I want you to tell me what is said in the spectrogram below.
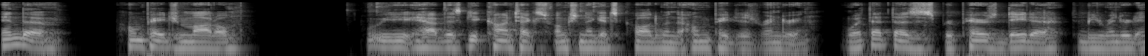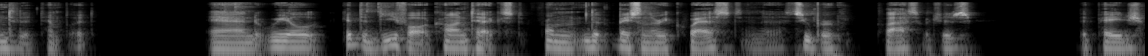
In the homepage model, we have this get context function that gets called when the homepage is rendering. What that does is prepares data to be rendered into the template. And we'll get the default context from the, based on the request in the super class, which is the page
